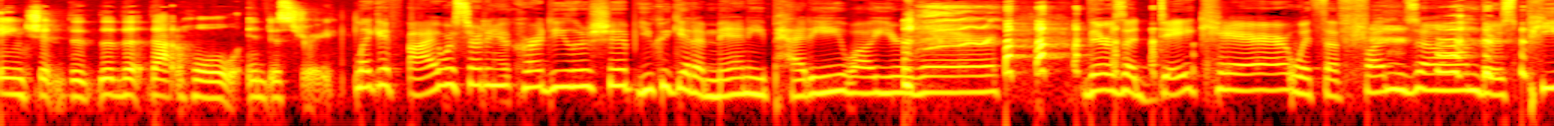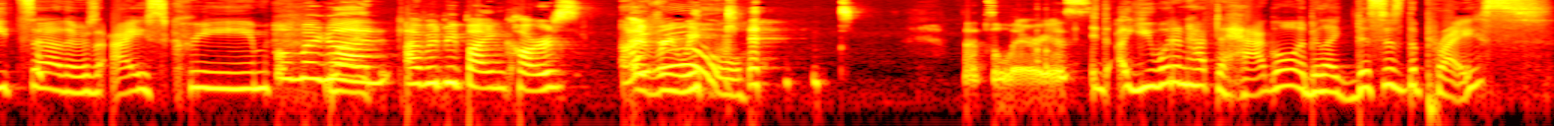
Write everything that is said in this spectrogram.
ancient the, the, the, that whole industry. like if I was starting a car dealership, you could get a mani petty while you're there. there's a daycare with a fun zone. There's pizza. There's ice cream. Oh my god, Like, I would be buying cars every weekend. That's hilarious. Uh, you wouldn't have to haggle. It'd be like, this is the price.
